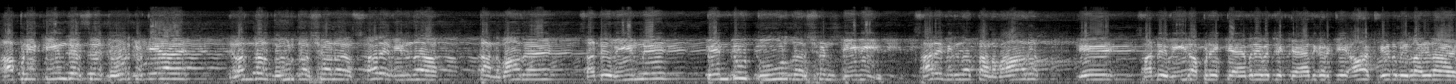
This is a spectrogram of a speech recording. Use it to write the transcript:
ਆਪਣੀ ਟੀਮ ਦੇ ਸਿਰ ਜੋੜ ਚੁੱਕਿਆ ਹੈ। ਜਲੰਧਰ ਦੂਰਦਰਸ਼ਨ ਸਾਰੇ ਵੀਰ ਦਾ ਧੰਨਵਾਦ ਹੈ। ਸਾਡੇ ਵੀਰ ਨੇ ਪਿੰਡੂ ਦੂਰਦਰਸ਼ਨ ਟੀਵੀ ਸਾਰੇ ਵੀਰਾਂ ਦਾ ਧੰਨਵਾਦ ਕਿ ਸਾਡੇ ਵੀਰ ਆਪਣੇ ਕੈਮਰੇ ਵਿੱਚ ਕੈਦ ਕਰਕੇ ਆਹ ਖੇਡ ਮੇਲਾ ਜਿਹੜਾ ਹੈ,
